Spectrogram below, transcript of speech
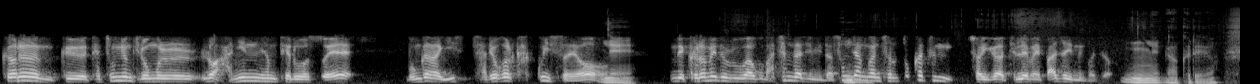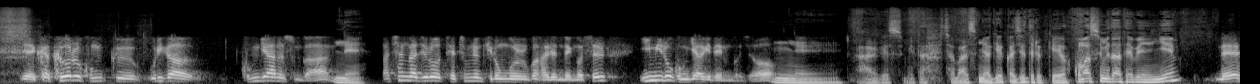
그거는 그 대통령 기록물로 아닌 형태로서의 뭔가 이 자료를 갖고 있어요. 네. 근데 그럼에도 불구하고 마찬가지입니다. 송 장관처럼 똑같은 저희가 딜레마에 빠져 있는 거죠. 음, 아 그래요. 예, 그러니까 그거를 공, 그 우리가 공개하는 순간 네. 마찬가지로 대통령 기록물과 관련된 것을 임의로 공개하게 되는 거죠. 네. 알겠습니다. 자 말씀 여기까지 들을게요. 고맙습니다, 대변인님. 네,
